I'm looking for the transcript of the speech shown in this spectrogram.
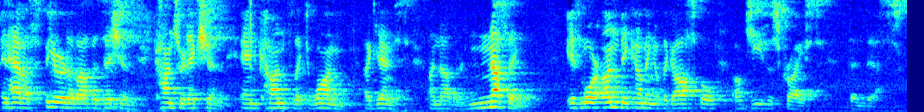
and have a spirit of opposition, contradiction, and conflict one against another. Nothing is more unbecoming of the gospel of Jesus Christ than this.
